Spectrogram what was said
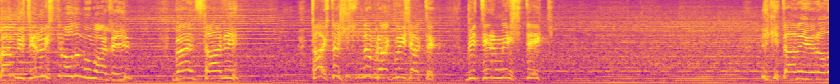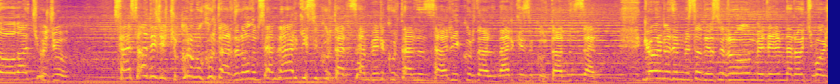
Ben bitirmiştim oğlum bu mahalleyi. Ben Salih. Taş taş üstünde bırakmayacaktık. Bitirmiştik. İki tane yaralı olan çocuğu. Sen sadece çukurumu kurtardın oğlum. Sen herkesi kurtardın. Sen beni kurtardın. Salih'i kurtardın. Herkesi kurtardın sen. Görmedin mi sanıyorsun? Ruhum bedenimden uçmuş.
